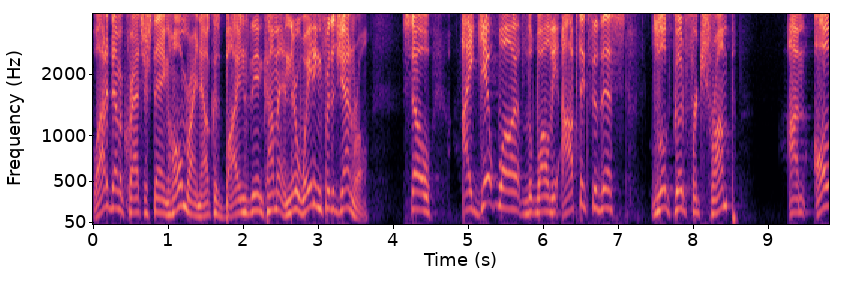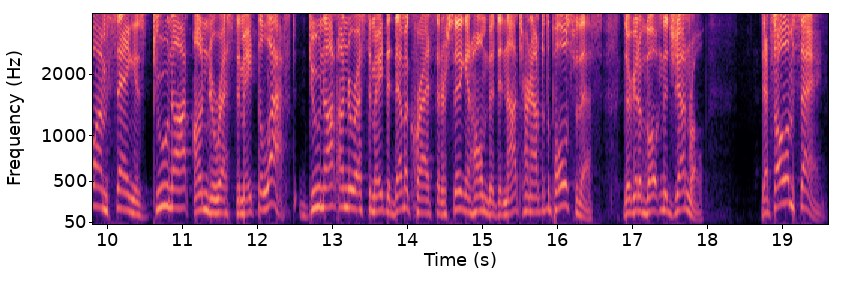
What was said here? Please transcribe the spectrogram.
A lot of Democrats are staying home right now because Biden's the incumbent and they're waiting for the general. So I get while the, while the optics of this look good for Trump, I'm all I'm saying is do not underestimate the left. Do not underestimate the Democrats that are sitting at home that did not turn out to the polls for this. They're going to vote in the general. That's all I'm saying.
